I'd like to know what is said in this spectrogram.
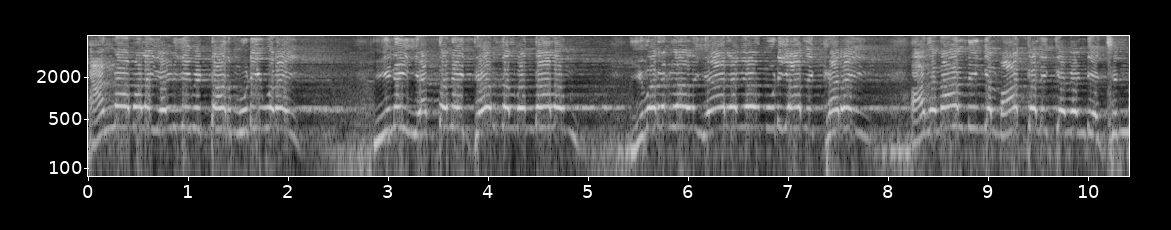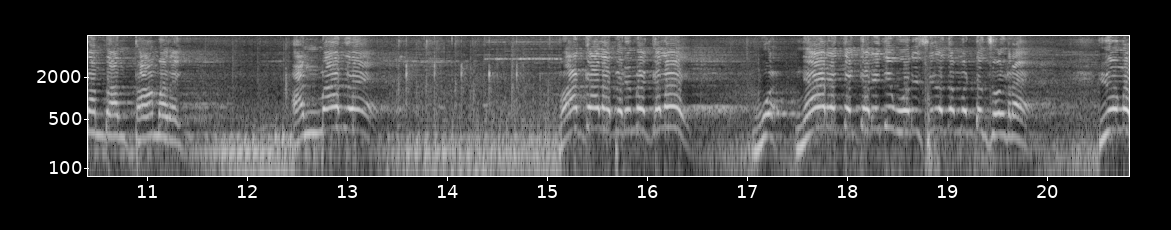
அண்ணாமலை எழுதிவிட்டார் முடிவுரை. இனி எத்தனை தேர்தல் வந்தாலும் இவர்களால் ஏறவே முடியாது கரை. அதனால் நீங்கள் வாக்களிக்க வேண்டிய சின்னம் தான் தாமரை. அன்பார்ந்த வாக்காளர் பெருமக்களை ஒ- நேரத்தை கருதி ஒரு சிலதை மட்டும் சொல்றேன். இவங்க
